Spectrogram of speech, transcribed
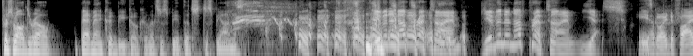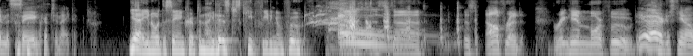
First of all, Darrell, Batman could be Goku. Let's just be let's just be honest. Given enough prep time, given enough prep time, yes. He's Yep. going to find the Saiyan kryptonite. Yeah, you know what the Saiyan kryptonite is? Just keep feeding him food. Just, uh, just Alfred, bring him more food. Either that or just, you know,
